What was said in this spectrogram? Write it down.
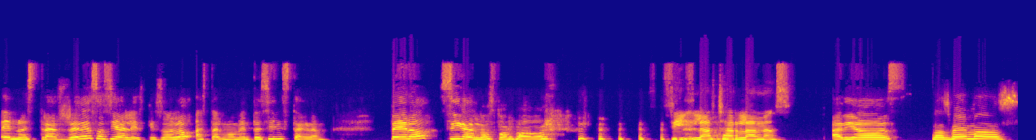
en nuestras redes sociales, que solo hasta el momento es Instagram. Pero síganos, por favor. Sí, Las Charlanas. Adiós. Nos vemos.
